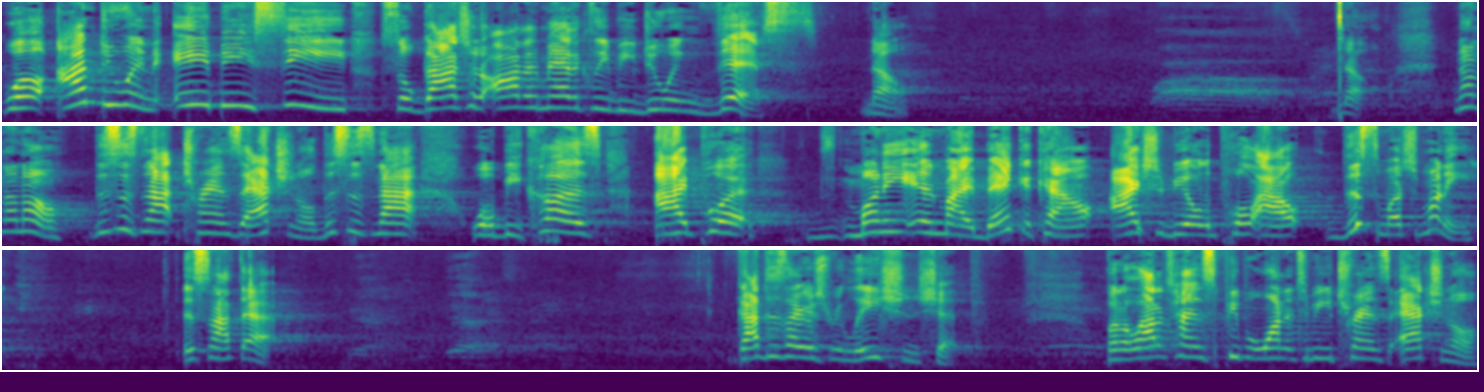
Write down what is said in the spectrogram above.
Well, I'm doing ABC, so God should automatically be doing this. No. No, no, no. No. This is not transactional. This is not, well, because I put money in my bank account, I should be able to pull out this much money. It's not that. God desires relationship. But a lot of times people want it to be transactional,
